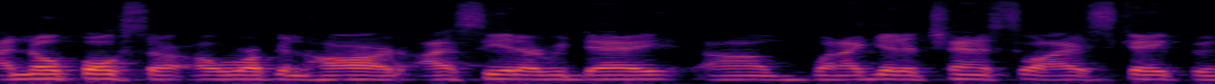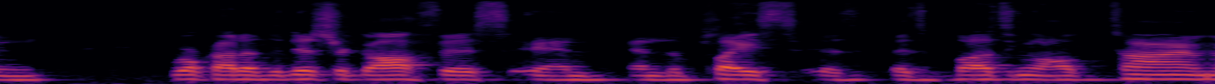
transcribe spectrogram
I know folks are, are, working hard. I see it every day. Um, when I get a chance to, I escape and work out of the district office and, and the place is, is buzzing all the time.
